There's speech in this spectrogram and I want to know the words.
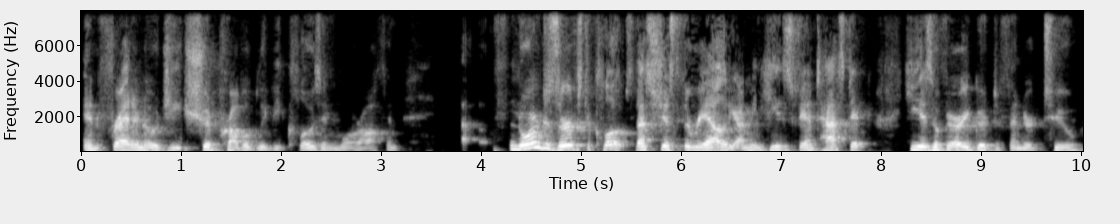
and Fred and OG should probably be closing more often. Uh, Norm deserves to close. That's just the reality. I mean, he's fantastic. He is a very good defender too.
